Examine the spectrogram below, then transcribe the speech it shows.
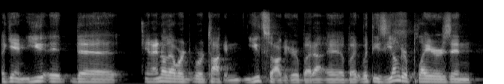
again, you it, the and I know that we're we're talking youth soccer here, but uh, but with these younger players in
